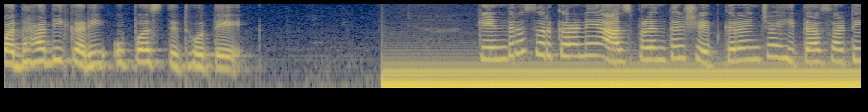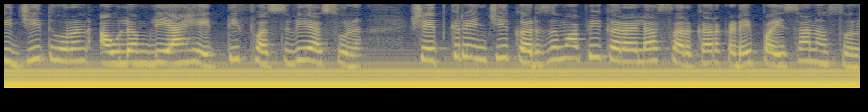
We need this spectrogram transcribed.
पदाधिकारी उपस्थित होते. केंद्र सरकारने आजपर्यंत शेतकऱ्यांच्या हितासाठी जी धोरण अवलंबली आहेत ती फसवी असून शेतकऱ्यांची कर्जमाफी करायला सरकारकडे पैसा नसून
